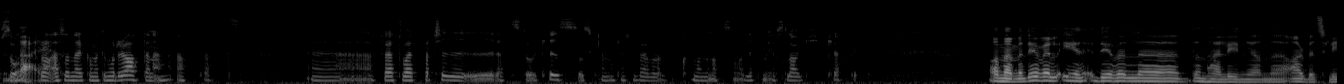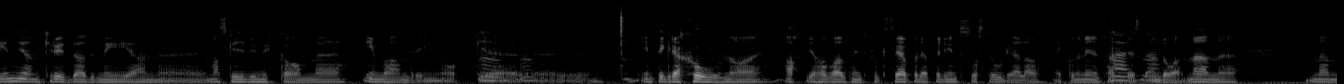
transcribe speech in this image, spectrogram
Så, från, alltså när det kommer till Moderaterna. Att, att, eh, för att vara ett parti i rätt stor kris så skulle man kanske behöva komma med något som var lite mer slagkraftigt. Ja, nej, men det är väl, det är väl eh, den här linjen, eh, arbetslinjen kryddad med en, eh, man skriver mycket om invandring och mm, mm. Integration och ja, jag har valt att inte fokusera på det för det är inte så stor del av ekonomin faktiskt nej, ändå. Men, men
